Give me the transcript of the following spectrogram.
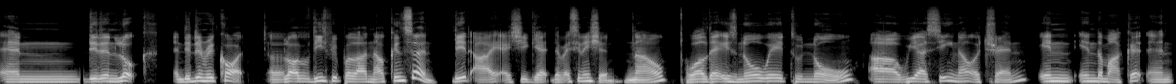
and didn't look and didn't record. A lot of these people are now concerned. Did I actually get the vaccination? Now, while there is no way to know, uh, we are seeing now a trend in in the market and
